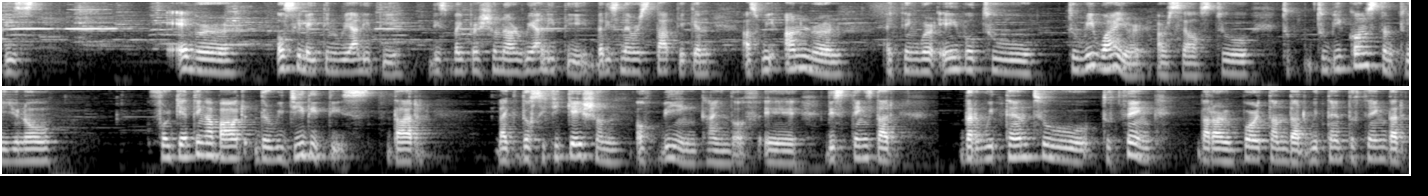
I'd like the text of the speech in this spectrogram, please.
this ever oscillating reality, this vibrational reality that is never static. And as we unlearn, I think we're able to to rewire ourselves, to to to be constantly, you know, forgetting about the rigidities that like dosification of being kind of uh, these things that that we tend to to think that are important that we tend to think that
